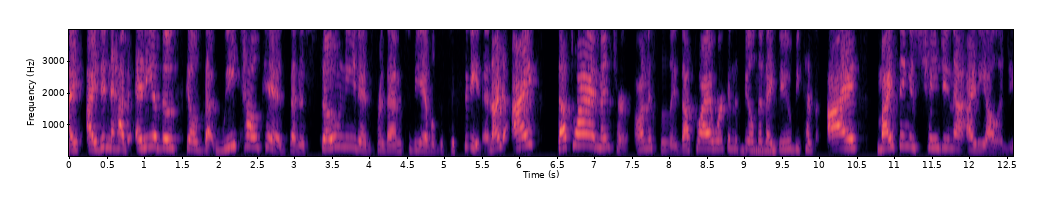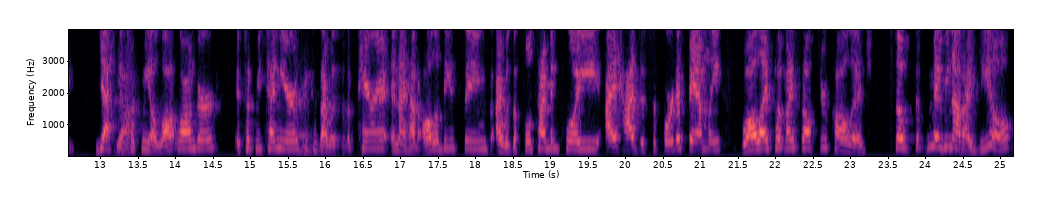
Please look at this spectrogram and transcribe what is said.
I, I didn't have any of those skills that we tell kids that is so needed for them to be able to succeed. And I I that's why I mentor, honestly. That's why I work in the field mm-hmm. that I mm-hmm. do because I my thing is changing that ideology. Yes, yeah. it took me a lot longer. It took me 10 years right. because I was a parent and I had all of these things. I was a full time employee. I had to support a family while I put myself through college. So th- maybe not ideal.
